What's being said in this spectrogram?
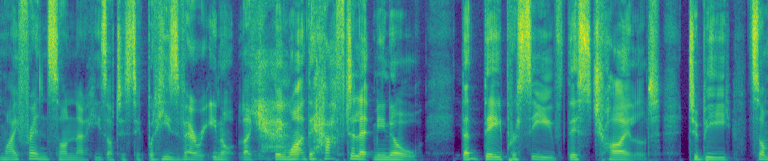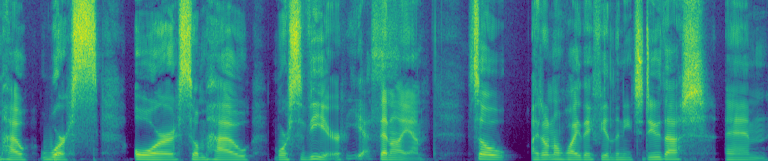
my friend's son now he's autistic, but he's very, you know, like they want they have to let me know that they perceive this child to be somehow worse or somehow more severe Yes. than I am. So I don't know why they feel the need to do that. Um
